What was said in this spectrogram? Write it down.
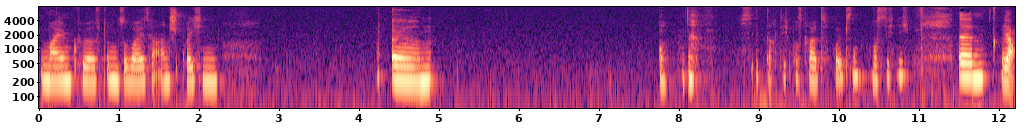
Minecraft und so weiter ansprechen. Ähm oh. Ich dachte, ich muss gerade rülpsen. Musste ich nicht. Ähm, ja.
